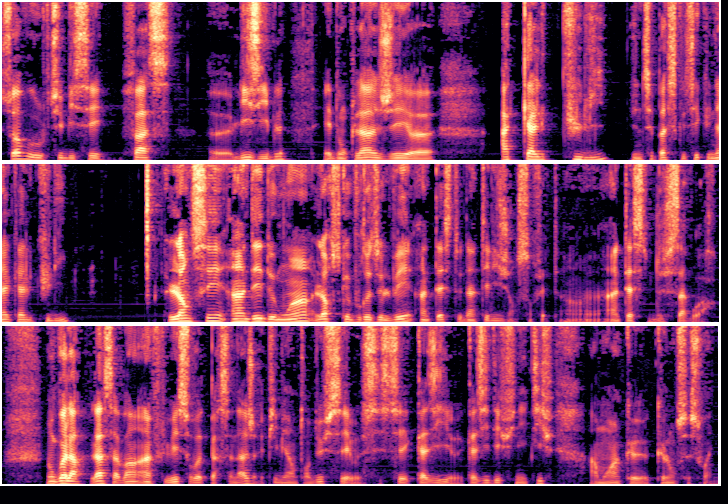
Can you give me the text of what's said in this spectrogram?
soit vous le subissez face lisible. Et donc là, j'ai acalculi, je ne sais pas ce que c'est qu'une acalculi, lancez un dé de moins lorsque vous résolvez un test d'intelligence, en fait, hein, un test de savoir. Donc voilà, là, ça va influer sur votre personnage, et puis bien entendu, c'est quasi, quasi définitif, à moins que, l'on se soigne.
